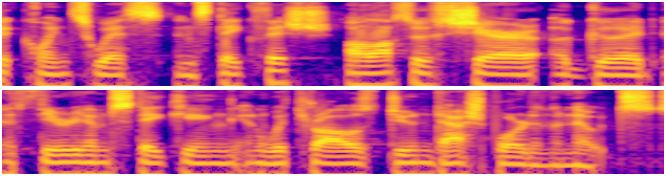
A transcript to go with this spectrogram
Bitcoin Suisse, and Stakefish. I'll also share a good Ethereum staking and withdrawals Dune dashboard in the notes.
